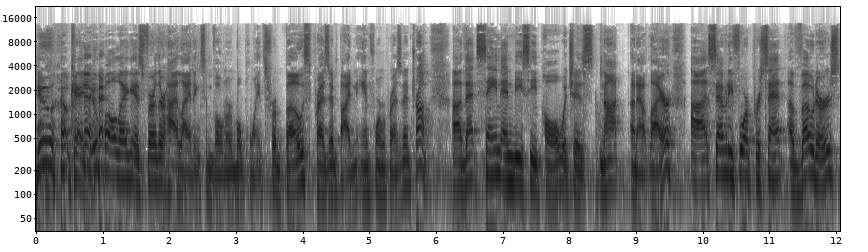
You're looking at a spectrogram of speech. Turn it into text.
New, okay, new polling is further highlighting some vulnerable points for both President Biden and former President Trump. Uh, that same NBC poll, which is not an outlier, uh, 74% of voters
